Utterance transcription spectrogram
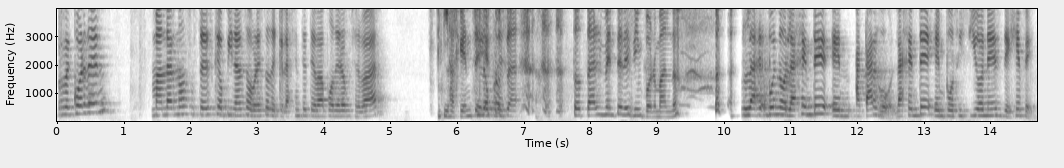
recuerden mandarnos ustedes qué opinan sobre esto de que la gente te va a poder observar. La gente, Sí, lo o pre- sea, totalmente desinformando. La- bueno, la gente en, a cargo, la gente en posiciones de jefe.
